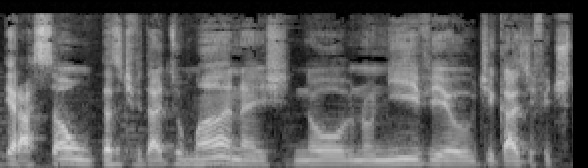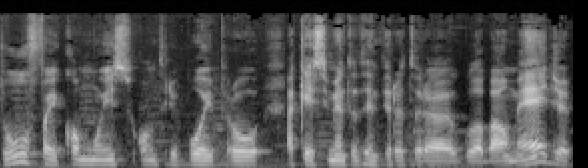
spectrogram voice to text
interação das atividades humanas no, no nível de gás de efeito estufa e como isso contribui para o aquecimento da temperatura global média,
